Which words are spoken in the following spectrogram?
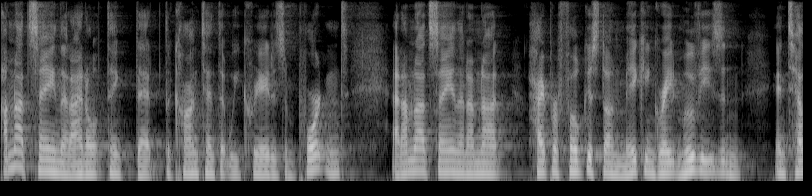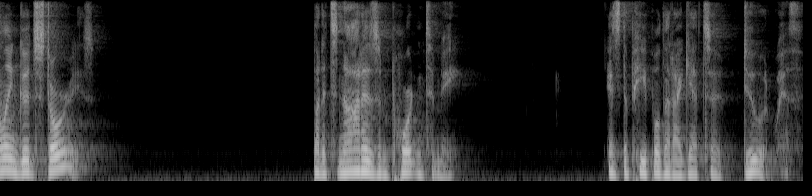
I'm not saying that I don't think that the content that we create is important. And I'm not saying that I'm not hyper focused on making great movies and, and telling good stories but it's not as important to me. It's the people that I get to do it with.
